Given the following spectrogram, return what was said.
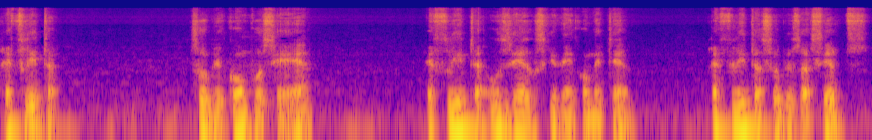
Reflita sobre como você é, reflita os erros que vem cometendo, reflita sobre os acertos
